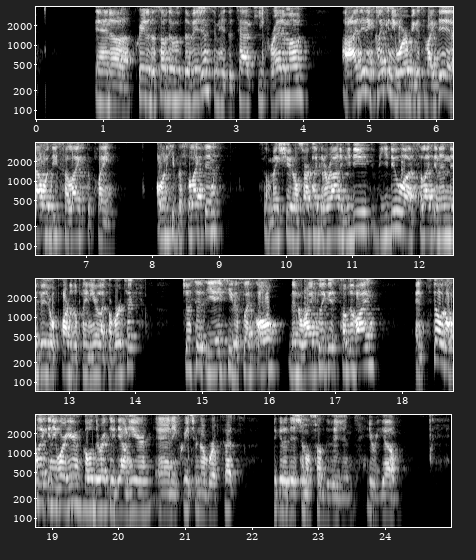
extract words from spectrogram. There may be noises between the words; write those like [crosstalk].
and uh, created the subdivisions, I'm hit the tab key for edit mode. Uh, I didn't click anywhere because if I did, I would deselect the plane. I want to keep it selected. So make sure you don't start clicking around. If you do, if you do uh, select an individual part of the plane here, like a vertex, just hit the A key to select all, then right click it, subdivide, and still don't click anywhere here. Go directly down here and increase your number of cuts to get additional subdivisions. Here we go.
